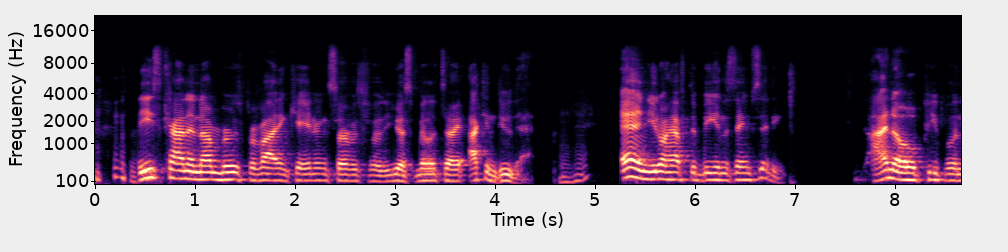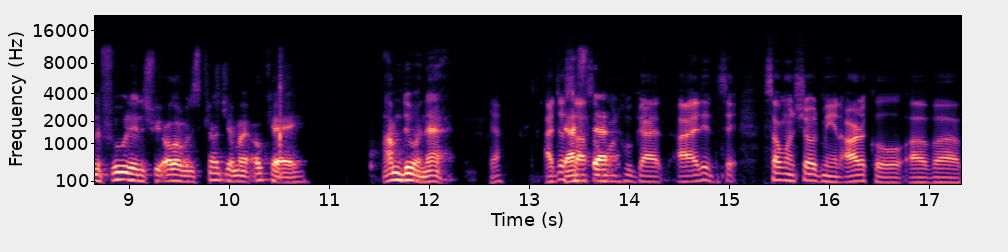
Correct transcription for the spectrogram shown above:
These kind of numbers providing catering service for the US military, I can do that. Mm-hmm. And you don't have to be in the same city. I know people in the food industry all over this country. I'm like, okay, I'm doing that. Yeah. I just That's saw someone that. who got, I didn't say, someone showed me an article of a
